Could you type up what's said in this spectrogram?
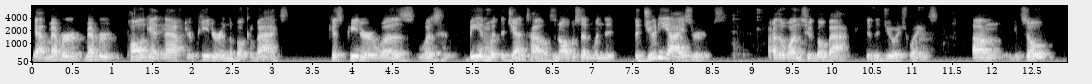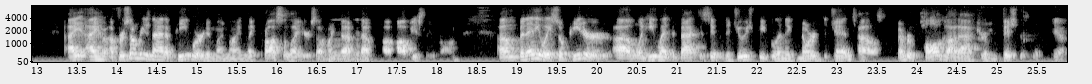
yeah. Remember, remember Paul getting after Peter in the Book of Acts because Peter was was being with the Gentiles, and all of a sudden, when the the Judaizers are the ones who go back to the Jewish ways. Um, so, I, I for some reason I had a p word in my mind, like proselyte or something like that. Mhm. That obviously wrong. Um, but anyway, so Peter, uh, when he went back to sit with the Jewish people and ignored the Gentiles, remember Paul got after him viciously. Yeah.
